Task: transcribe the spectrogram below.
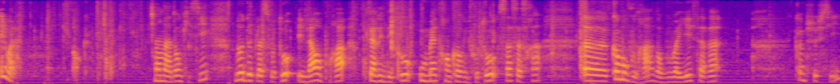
Et voilà. Donc on a donc ici nos deux places photo et là on pourra faire une déco ou mettre encore une photo. Ça ça sera euh, comme on voudra. Donc vous voyez ça va comme ceci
